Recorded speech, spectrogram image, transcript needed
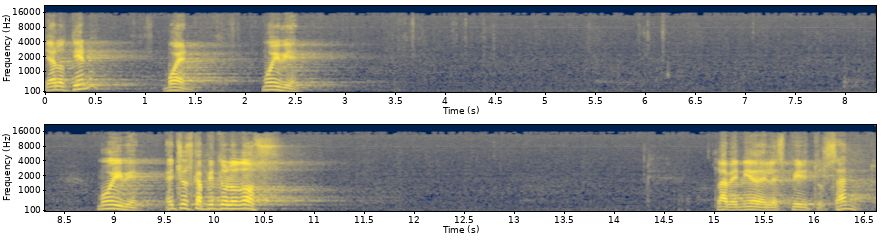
¿Ya lo tiene? Bueno, muy bien. Muy bien. Hechos capítulo 2. La venida del Espíritu Santo.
